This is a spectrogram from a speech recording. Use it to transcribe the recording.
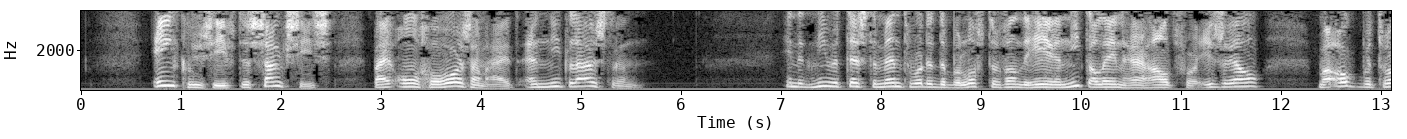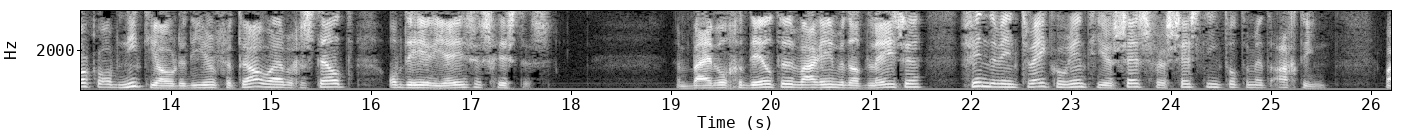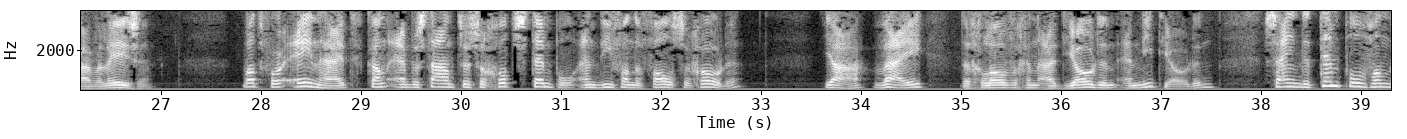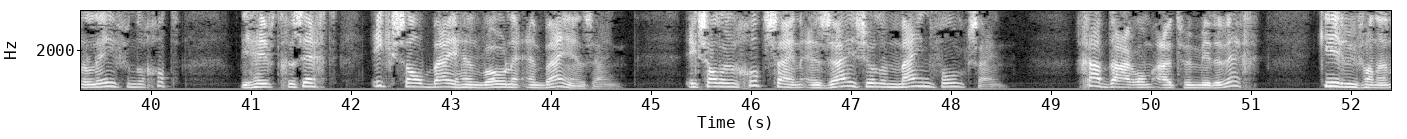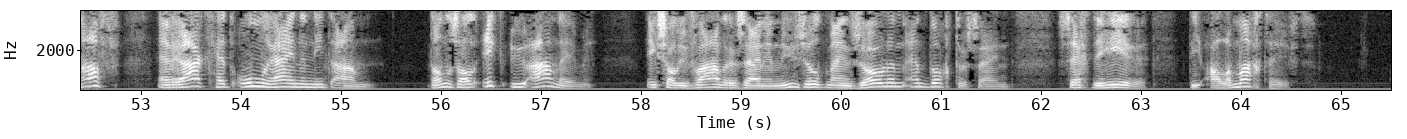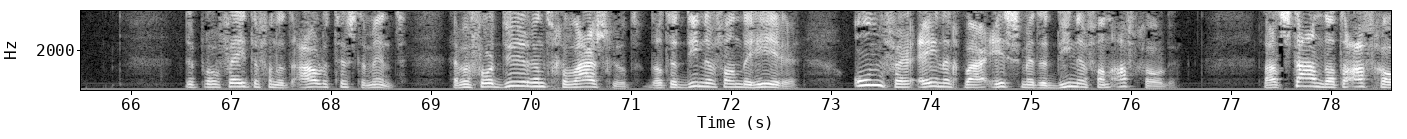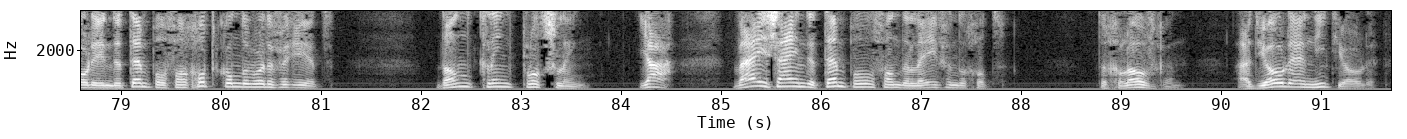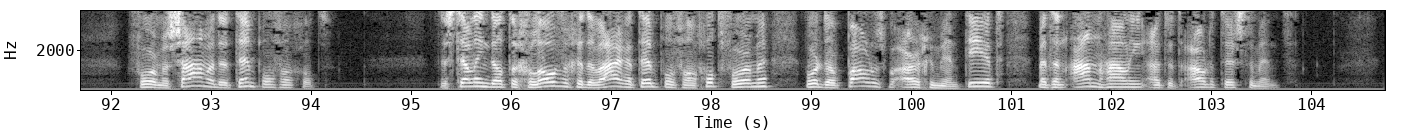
inclusief de sancties bij ongehoorzaamheid en niet luisteren. In het Nieuwe Testament worden de beloften van de Heere niet alleen herhaald voor Israël, maar ook betrokken op niet-Joden die hun vertrouwen hebben gesteld op de Heer Jezus Christus. Een Bijbelgedeelte waarin we dat lezen, vinden we in 2 Korintiërs 6 vers 16 tot en met 18, waar we lezen. Wat voor eenheid kan er bestaan tussen Gods tempel en die van de valse goden? Ja, wij, de gelovigen uit Joden en niet-Joden, zijn de tempel van de levende God, die heeft gezegd, ik zal bij hen wonen en bij hen zijn. Ik zal hun God zijn en zij zullen mijn volk zijn. Ga daarom uit hun midden weg. Keer u van hen af en raak het onreine niet aan. Dan zal ik u aannemen. Ik zal uw vader zijn en u zult mijn zonen en dochters zijn, zegt de Heere, die alle macht heeft. De profeten van het Oude Testament hebben voortdurend gewaarschuwd dat het dienen van de Heere onverenigbaar is met het dienen van afgoden. Laat staan dat de afgoden in de tempel van God konden worden vereerd. Dan klinkt plotseling, ja, wij zijn de tempel van de levende God. De gelovigen, uit Joden en niet-Joden, vormen samen de tempel van God. De stelling dat de gelovigen de ware tempel van God vormen, wordt door Paulus beargumenteerd met een aanhaling uit het Oude Testament.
